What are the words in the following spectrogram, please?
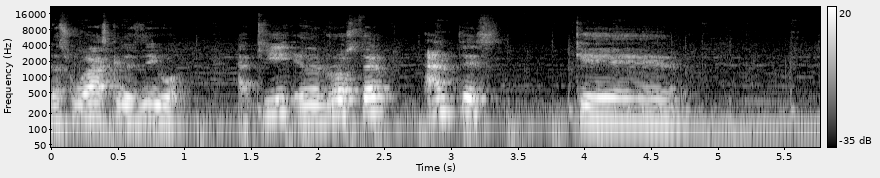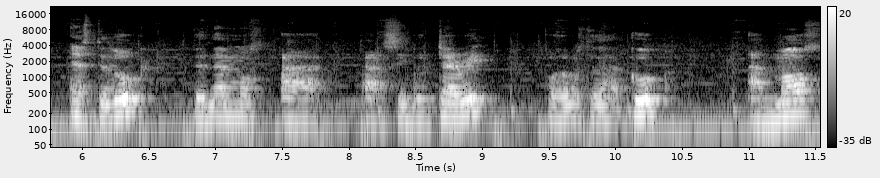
las jugadas que les digo. Aquí en el roster, antes que este Duke, tenemos a, a Singletary, podemos tener a Cook, a Moss,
